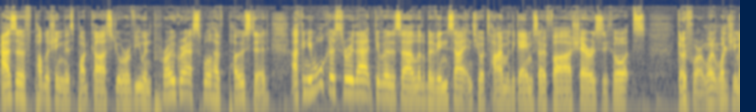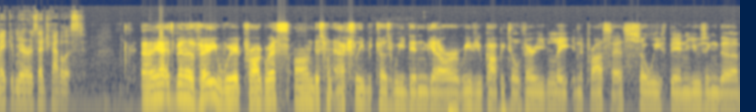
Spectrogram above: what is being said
as of publishing this podcast, your review in progress will have posted. Uh, can you walk us through that? Give us a little bit of insight into your time with the game so far. Share us your thoughts. Go for it. What, what did you make of Mirror's Edge Catalyst? Uh, yeah, it's been a very weird progress on this one actually because we didn't get our review copy till very late in the process. So we've been using the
